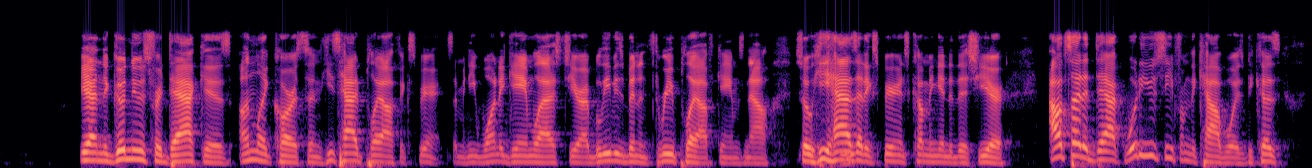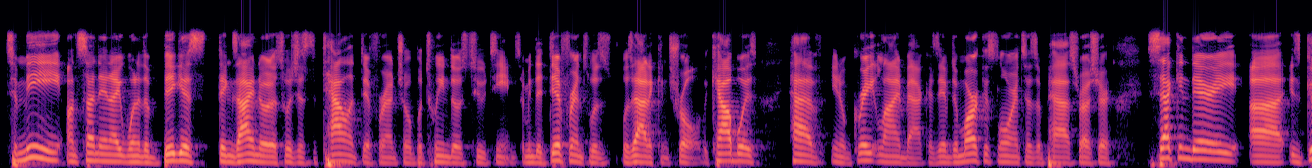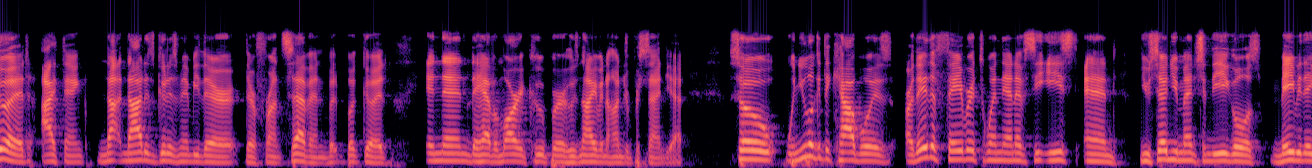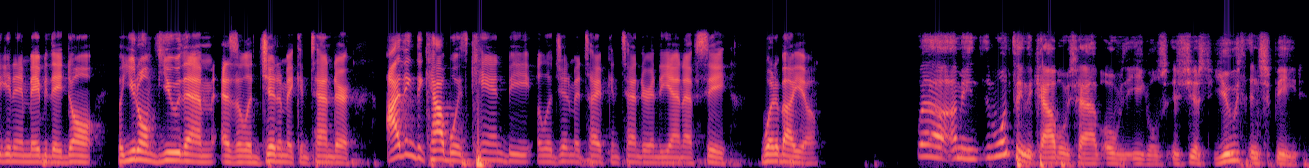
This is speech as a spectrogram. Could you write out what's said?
Yeah, and the good news for Dak is, unlike Carson, he's had playoff experience. I mean, he won a game last year. I believe he's been in three playoff games now. So he has that experience coming into this year. Outside of Dak, what do you see from the Cowboys? Because to me, on Sunday night, one of the biggest things I noticed was just the talent differential between those two teams. I mean, the difference was was out of control. The Cowboys have you know great linebackers. They have Demarcus Lawrence as a pass rusher. Secondary uh, is good, I think. Not not as good as maybe their their front seven, but but good and then they have Amari Cooper, who's not even 100% yet. So when you look at the Cowboys, are they the favorite to win the NFC East? And you said you mentioned the Eagles. Maybe they get in, maybe they don't, but you don't view them as a legitimate contender. I think the Cowboys can be a legitimate type contender in the NFC. What about you? Well, I mean, the one thing the Cowboys have over the Eagles is just youth and speed.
